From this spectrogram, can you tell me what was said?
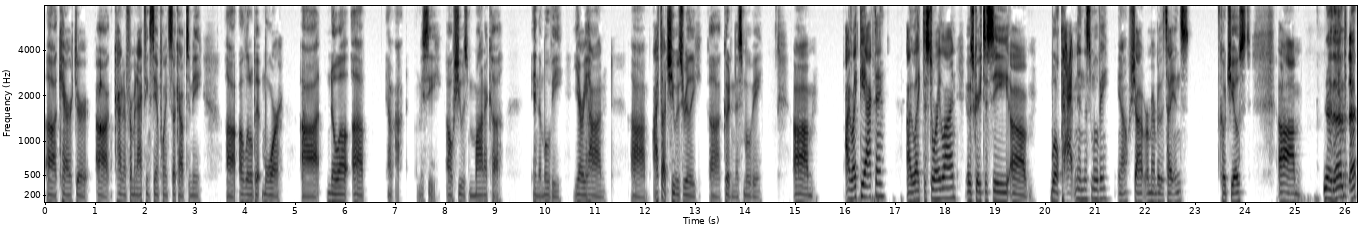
uh, character, uh, kind of from an acting standpoint, stuck out to me uh, a little bit more. Uh, Noel, uh, uh, let me see. Oh, she was Monica in the movie. Yeri Han. Um, I thought she was really good in this movie. Um, I like the acting. I liked the storyline. It was great to see um, Will Patton in this movie. You know, shout out Remember the Titans, Coach Yost. Um, Yeah, that that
